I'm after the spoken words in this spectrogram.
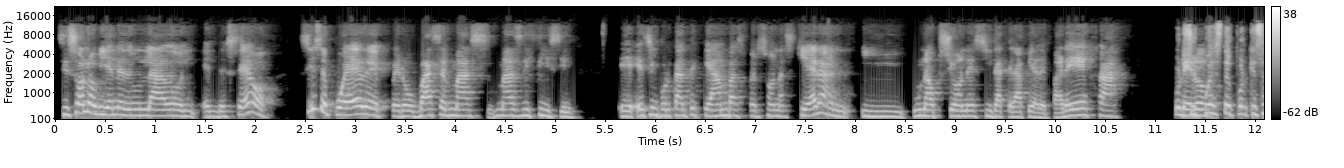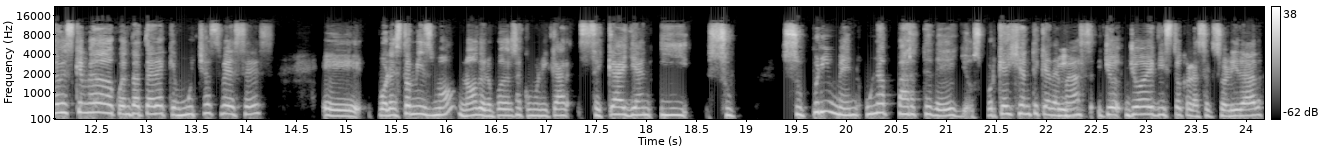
Si solo viene de un lado el, deseo, sí se puede, pero va a ser más, más difícil. Eh, es importante que ambas personas quieran y una opción es ir a terapia de pareja. Por supuesto, porque sabes que me he dado cuenta, Tere, que muchas veces eh, por esto mismo, ¿no? De no poderse comunicar, se callan y su, suprimen una parte de ellos, porque hay gente que además, yo, yo he visto que la sexualidad,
